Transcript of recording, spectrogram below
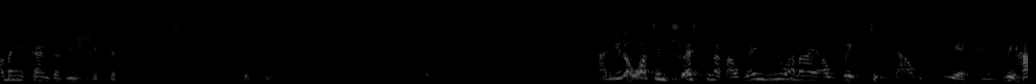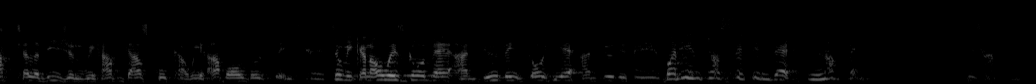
How many times have you shifted focus? Just wait for God. And you know what's interesting about when you and I are waiting down here? We have television, we have gas cooker, we have all those things. So we can always go there and do this, go here and do this. But he's just sitting there, nothing is happening.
